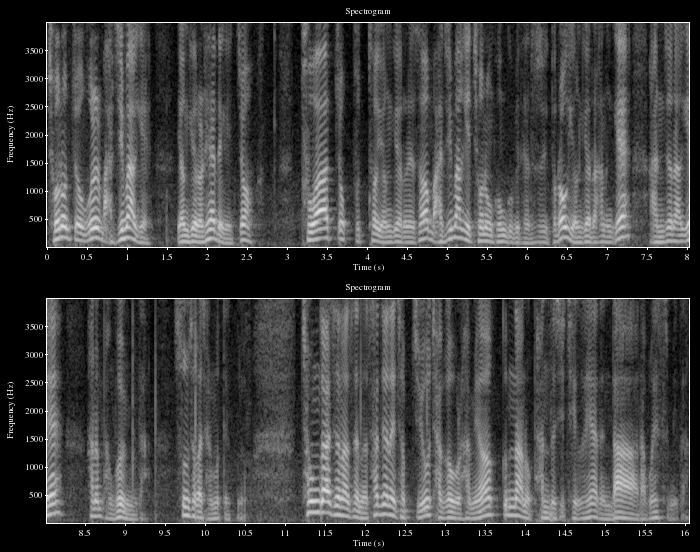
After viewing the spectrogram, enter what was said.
전원 쪽을 마지막에 연결을 해야 되겠죠. 부하 쪽부터 연결을 해서 마지막에 전원 공급이 될 수 있도록 연결을 하는 게 안전하게 하는 방법입니다. 순서가 잘못됐고요. 첨가 전화선은 사전에 접지 후 작업을 하며 끝난 후 반드시 제거해야 된다라고 했습니다.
